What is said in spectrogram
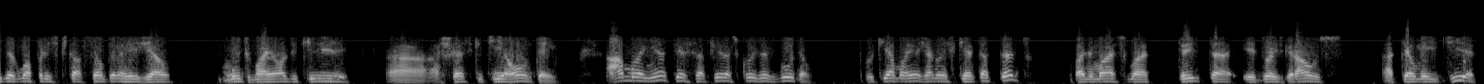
de alguma precipitação pela região, muito maior do que a, chance que tinha ontem. Amanhã, terça-feira, as coisas mudam, porque amanhã já não esquenta tanto, vai no máximo a 32 graus até o meio-dia,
